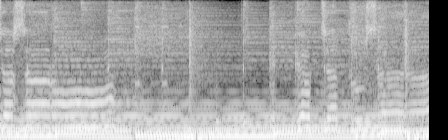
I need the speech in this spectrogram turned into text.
Jogja Saro jatuh Tusara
